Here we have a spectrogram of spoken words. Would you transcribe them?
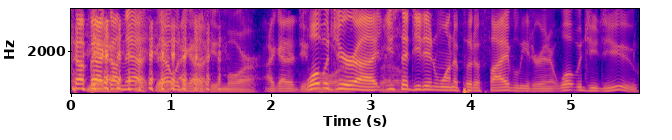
cut back on that. That would I got suck. to do more. I got to do. What would your uh you said you didn't want to put a 5 liter in it. What would you do?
